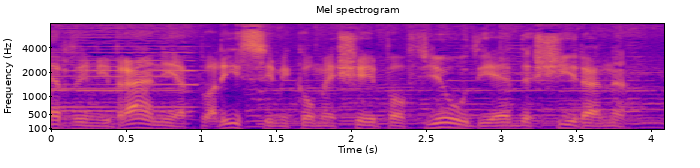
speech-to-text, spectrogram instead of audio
celeberrimi brani attualissimi come Shape of You di Ed Sheeran.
